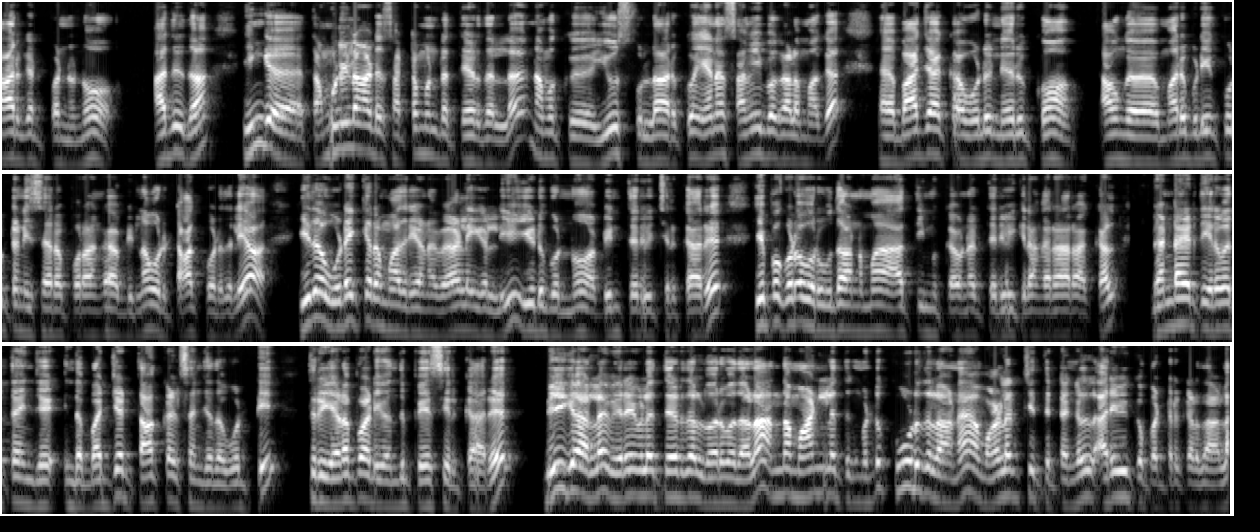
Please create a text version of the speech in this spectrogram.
டார்கெட் பண்ணணும். அதுதான். இங்க தமிழ்நாடு சட்டமன்ற தேர்தல்ல நமக்கு யூஸ்ஃபுல்லா இருக்கும். ஏன்னா சமீப காலமாக பாஜகவோடு நெருக்கம். அவங்க மறுபடியும் கூட்டணி சேர போறாங்க அப்படின்லாம் ஒரு டாக் வருது இல்லையா? இதை உடைக்கிற மாதிரியான வேலைகள்லையும் ஈடுபடணும் அப்படின்னு தெரிவிச்சிருக்காரு. இப்போ கூட ஒரு உதாரணமா அதிமுகவினர் தெரிவிக்கிறாங்க ராராக்கள். ரெண்டாயிரத்தி இருபத்தஞ்சு இந்த பட்ஜெட் தாக்கல் செஞ்சதை ஒட்டி திரு எடப்பாடி வந்து பேசியிருக்காரு. பீகார்ல விரைவில் தேர்தல் வருவதால அந்த மாநிலத்துக்கு மட்டும் கூடுதலான வளர்ச்சி திட்டங்கள் அறிவிக்கப்பட்டிருக்கிறதால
